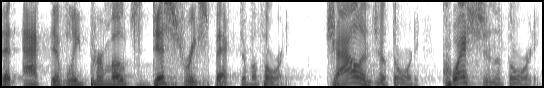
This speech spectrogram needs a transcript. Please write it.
that actively promotes disrespect of authority, challenge authority, question authority.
